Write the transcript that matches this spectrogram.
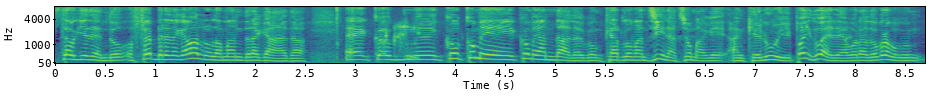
stavo chiedendo, febbre da cavallo o la mandragata? Eh, co- eh, co- come come è andata con Carlo Manzina? Insomma, che anche lui, poi tu hai lavorato proprio con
